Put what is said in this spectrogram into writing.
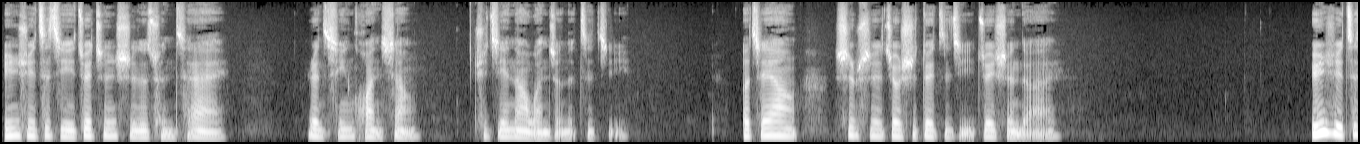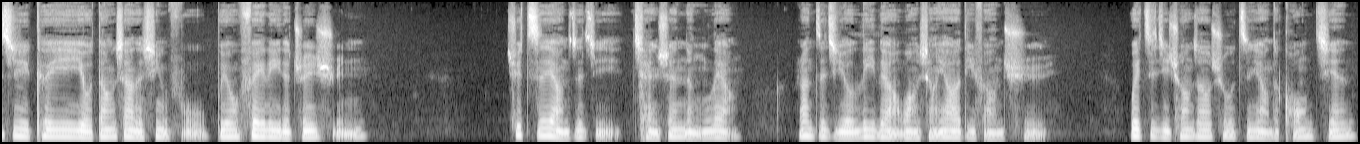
允许自己最真实的存在？认清幻象，去接纳完整的自己，而这样是不是就是对自己最深的爱？允许自己可以有当下的幸福，不用费力的追寻，去滋养自己，产生能量，让自己有力量往想要的地方去，为自己创造出滋养的空间，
